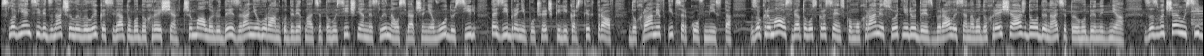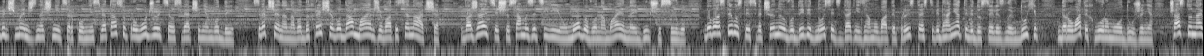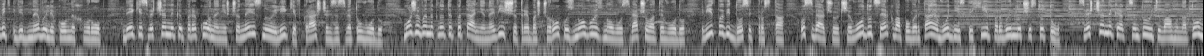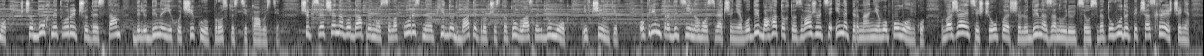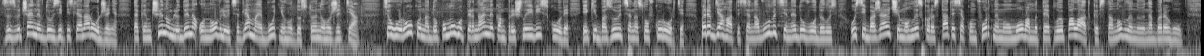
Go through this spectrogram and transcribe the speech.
Слов'янці відзначили велике свято водохреща. Чимало людей з раннього ранку 19 січня несли на освячення воду, сіль та зібрані пучечки лікарських трав до храмів і церков міста. Зокрема, у Свято-Воскресенському храмі сотні людей збиралися на водохреща аж до 11 години дня. Зазвичай усі більш-менш значні церковні свята супроводжуються освяченням води. Свячена на водохреща вода має вживатися надше. Вважається, що саме за цієї умови вона має найбільшу силу. До властивостей свяченої води відносять здатність гамувати пристрасть, відганяти від оселі злих духів, дарувати хворому одужання, часто навіть від невиліковних хвороб. Деякі священники переконані, що не існує ліків кращих за святу воду. Може виникнути питання, навіщо треба щороку знову і знову освячувати воду. Відповідь досить проста: освячуючи воду, церква повертає водній стихії первинну чистоту. Священники акцентують увагу на тому, що Бог не творить чудес там, де людина їх очікує просто з цікавості. Щоб свячена вода приносила користь, необхідно дбати про чистоту власних думок і вчинків. Окрім традиційного освячення води, багато хто зважується і на пірнання в ополонку. Вважається, що уперше людина занурюється у святу воду під час хрещення, зазвичай невдовзі після народження. Таким чином людина оновлюється для майбутнього достойного життя. Цього року на допомогу пірнальникам прийшли і військові, які базуються на словкурорті. Перевдягатися на вулиці не доводилось. Усі бажаючі могли скористатися комфортними умовами теплої палатки, встановленої на берегу.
